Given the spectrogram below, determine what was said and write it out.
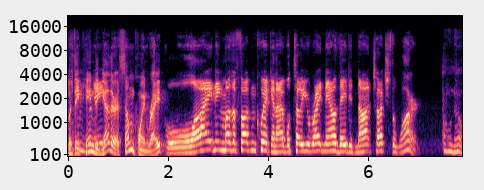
but they came they- together at some point, right? lightning motherfucking quick, and I will tell you right now, they did not touch the water. Oh no!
